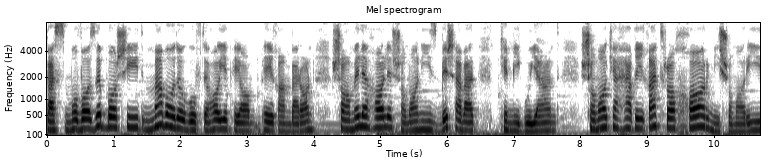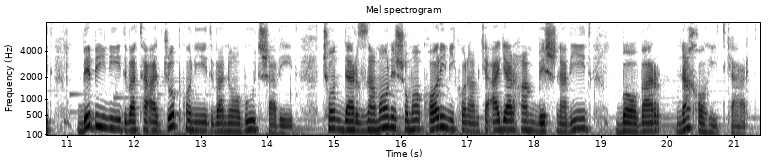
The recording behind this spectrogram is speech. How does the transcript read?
پس مواظب باشید مبادا گفته های پیغمبران شامل حال شما نیز بشود که می‌گویند شما که حقیقت را خار می شمارید ببینید و تعجب کنید و نابود شوید. چون در زمان شما کاری می کنم که اگر هم بشنوید باور نخواهید کرد.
